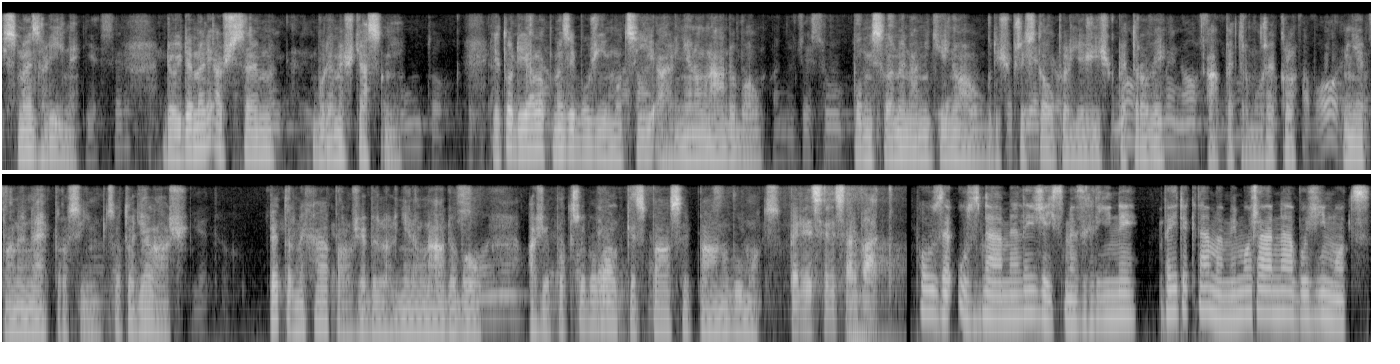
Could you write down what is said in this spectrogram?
Jsme z hlíny. Dojdeme-li až sem, budeme šťastní. Je to dialog mezi boží mocí a hliněnou nádobou. Pomysleme na mítí nohou, když přistoupil Ježíš k Petrovi a Petr mu řekl, mě pane ne, prosím, co to děláš? Petr nechápal, že byl hliněnou nádobou a že potřeboval ke spáse pánovu moc. Pouze uznáme-li, že jsme z hlíny, vejde k nám mimořádná boží moc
